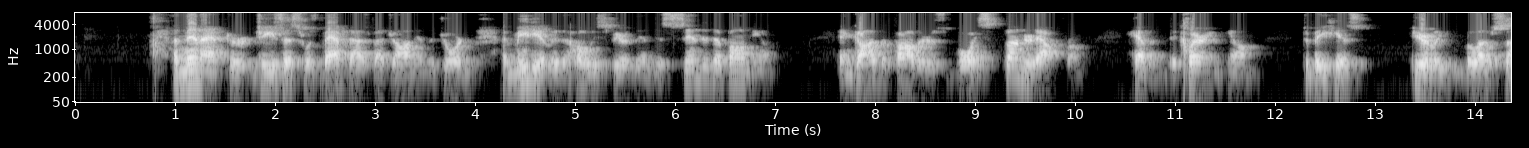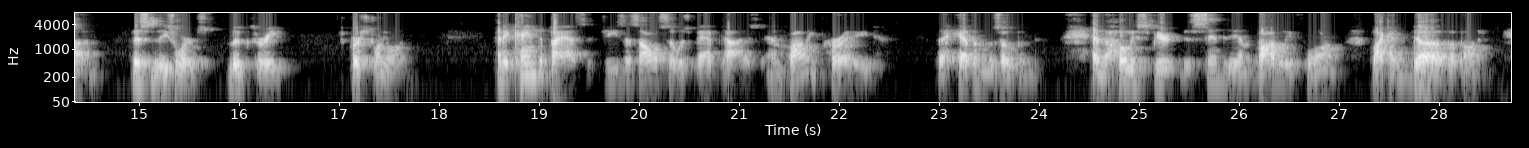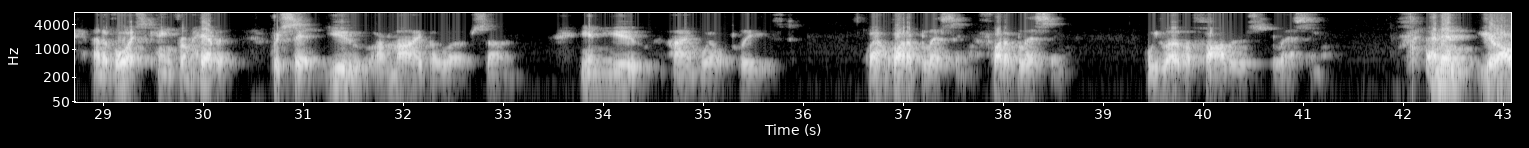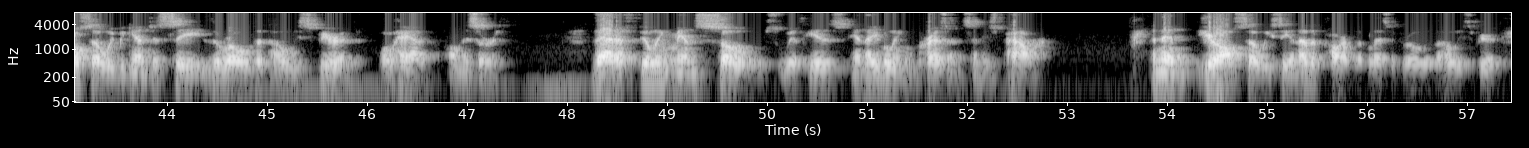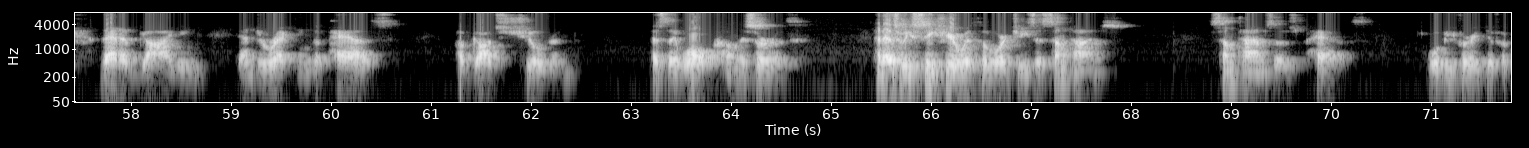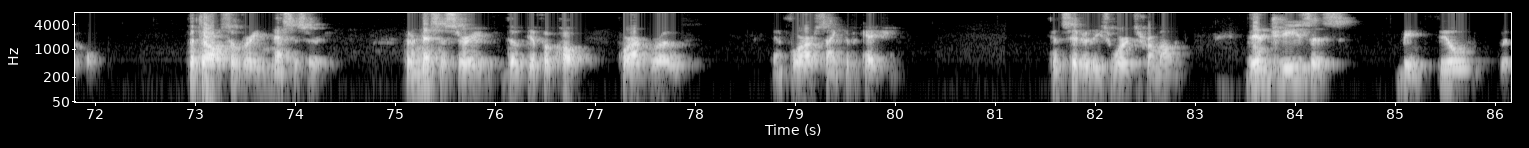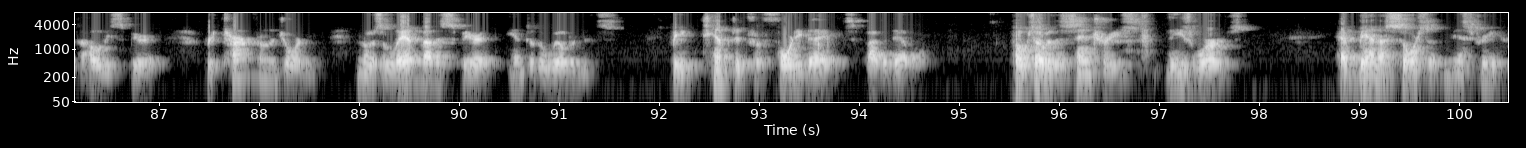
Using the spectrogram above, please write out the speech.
And then, after Jesus was baptized by John in the Jordan, immediately the Holy Spirit then descended upon him, and God the Father's voice thundered out from heaven, declaring him to be his dearly beloved Son. Listen to these words Luke 3, verse 21. And it came to pass that Jesus also was baptized, and while he prayed, the heaven was opened and the Holy Spirit descended in bodily form like a dove upon him. And a voice came from heaven which said, You are my beloved Son. In you I am well pleased. Wow, what a blessing. What a blessing. We love a Father's blessing. And then here also we begin to see the role that the Holy Spirit will have on this earth. That of filling men's souls with His enabling presence and His power. And then here also we see another part of the blessed role of the Holy Spirit, that of guiding and directing the paths of God's children as they walk on this earth. And as we see here with the Lord Jesus, sometimes, sometimes those paths will be very difficult. But they're also very necessary. They're necessary, though difficult, for our growth and for our sanctification. Consider these words for a moment. Then Jesus, being filled with the Holy Spirit, returned from the Jordan and was led by the Spirit into the wilderness, being tempted for 40 days by the devil. Folks, over the centuries, these words have been a source of mystery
